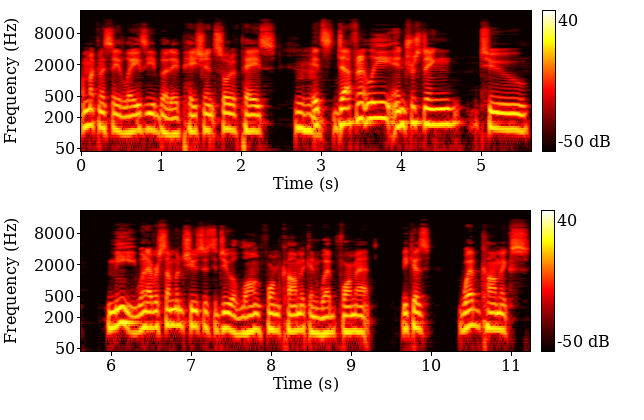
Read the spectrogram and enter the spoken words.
I'm not going to say lazy, but a patient sort of pace. Mhm. It's definitely interesting to me whenever someone chooses to do a long form comic in web format because web comics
